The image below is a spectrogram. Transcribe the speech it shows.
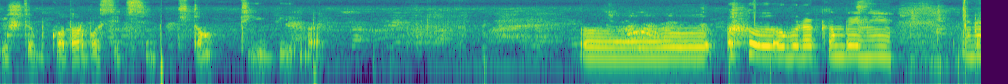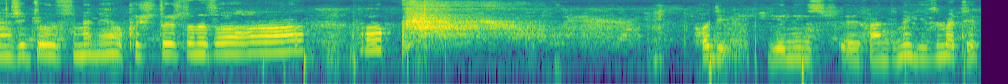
İşte bu kadar basitsin. Titan TV'me. Ee, Bırakın beni. Enerji göğsüme ne yapıştırdınız? Aa, hop. Hadi yeni efendine hizmet et.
